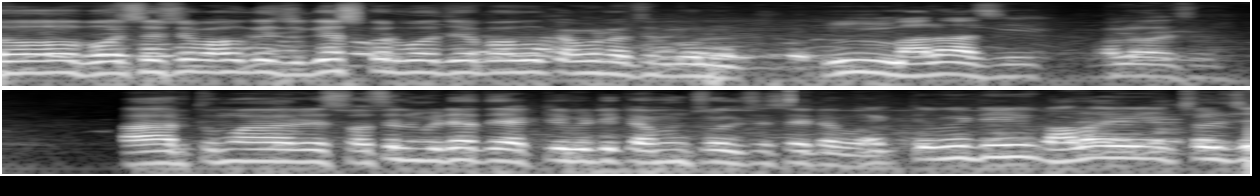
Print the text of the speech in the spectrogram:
তো বৈশিষ্ট্য বাবুকে জিজ্ঞেস করব যে বাবু কেমন আছেন বলুন? হুম ভালো আছে। ভালো আছে আর তোমার সোশ্যাল মিডিয়াতে অ্যাক্টিভিটি কেমন চলছে সেটা বল। অ্যাক্টিভিটি ভালোই চলছে।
